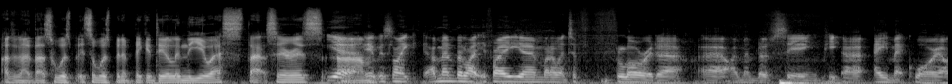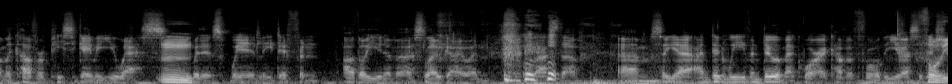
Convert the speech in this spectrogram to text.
I don't know. That's always it's always been a bigger deal in the US that series. Yeah, Um, it was like I remember, like if I um, when I went to Florida, uh, I remember seeing P- uh, a Mech Warrior on the cover of PC Gamer US Mm. with its weirdly different other universe logo and all that stuff. Um, so yeah, and didn't we even do a Mech Warrior cover for the US edition? for the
